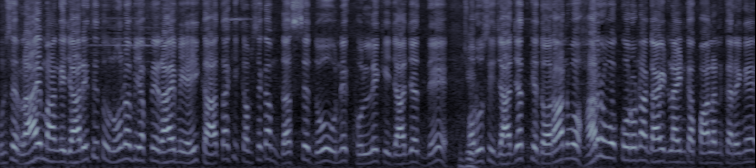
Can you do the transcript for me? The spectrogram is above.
उनसे राय मांगे जा रही थी तो उन्होंने भी अपने राय में यही कहा था कि कम से कम 10 से दो उन्हें खोलने की इजाज़त दें और उस इजाज़त के दौरान वो हर वो कोरोना गाइडलाइन का पालन करेंगे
